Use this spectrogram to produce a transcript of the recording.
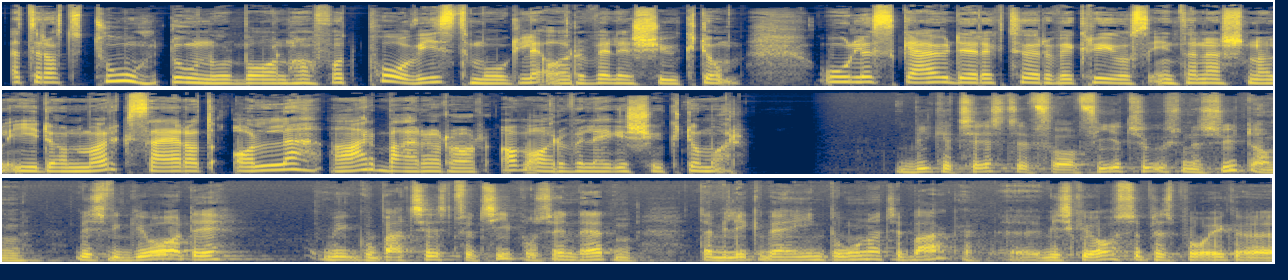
etter at to donorbarn har fått påvist mulig arvelig sykdom. Ole Skau, direktør ved Kryos International i Danmark, sier at alle er bærere av arvelige sykdommer vi kan teste for 4000 sygdomme. Hvis vi gjorde det, vi kunne bare teste for 10% av dem, der vil ikke være en donor tilbake. Øh, vi skal også passe på ikke å,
